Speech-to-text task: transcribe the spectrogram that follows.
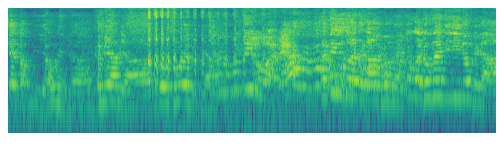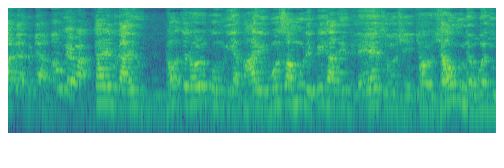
ကြက်တော်ပြီးရောင်းနေဗျာခမရဗျာတို့ဆိုးရတယ်ဗျာမသိလို့ပါဗျာမသိဘူးဆိုတဲ့ကောင်တော့လေတို့ကလုပ်ငန်းကြီးကြီးလုပ်နေတာဗျာခမရဟုတ်ကဲ့ပါဒါရင်မကားဘူးနော်ကျွန်တော်တို့ကုမ္ပဏီကဘာတွေဝန်ဆောင်မှုတွေပေးထားသေးတယ်လဲဆိုလို့ရှိရင်ကျွန်တော်ရောင်းသူနဲ့ဝယ်သူ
